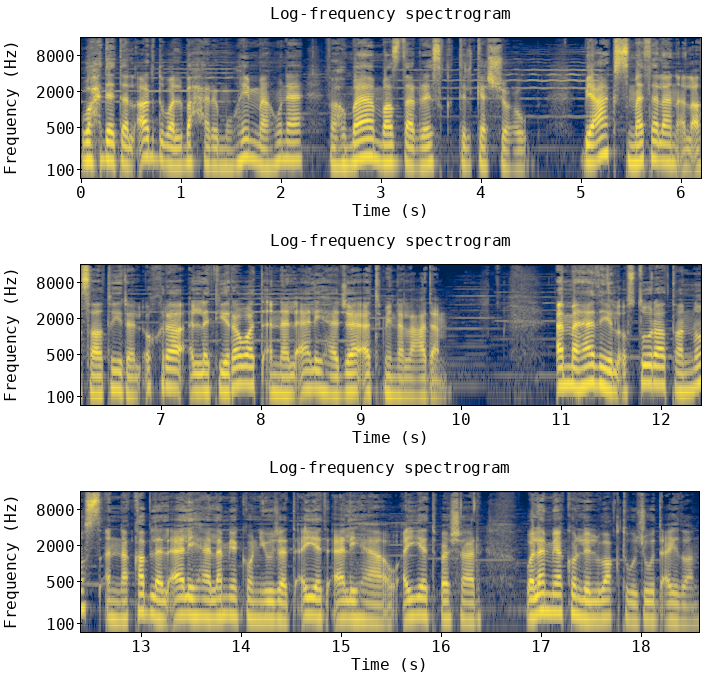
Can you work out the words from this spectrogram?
وحدة الأرض والبحر مهمة هنا فهما مصدر رزق تلك الشعوب. بعكس مثلا الأساطير الأخرى التي روت أن الآلهة جاءت من العدم. أما هذه الأسطورة تنص أن قبل الآلهة لم يكن يوجد أي آلهة أو أي بشر ولم يكن للوقت وجود أيضا.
